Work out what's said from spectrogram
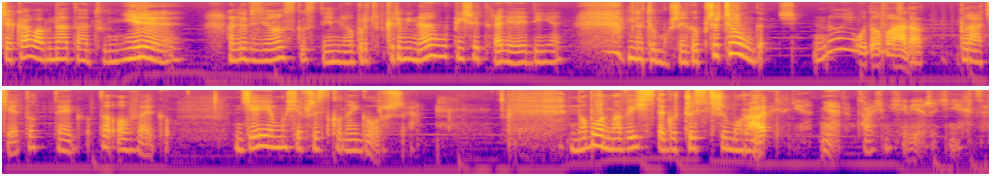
czekałam na to, a tu nie. Ale w związku z tym, że oprócz kryminału pisze tragedię, no to muszę go przeczołgać. No i udowala, bracie, to tego, to owego. Dzieje mu się wszystko najgorsze. No bo on ma wyjść z tego czystszy moralnie. Nie wiem, coś mi się wierzyć nie chce.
